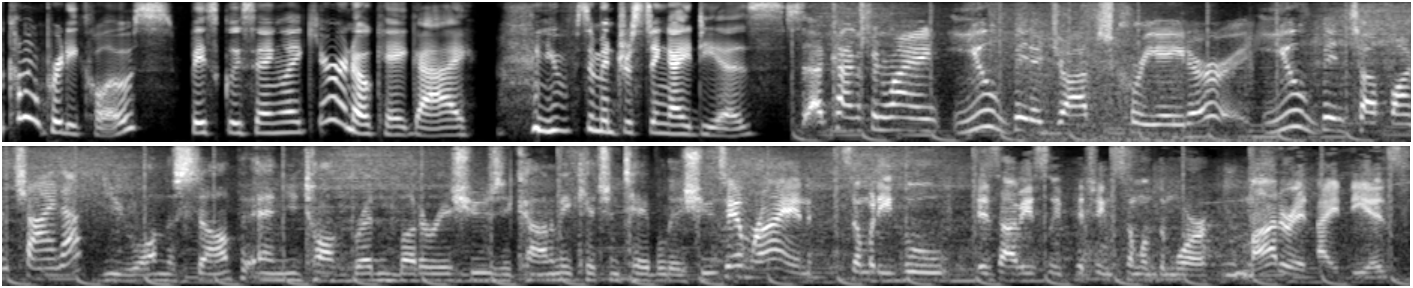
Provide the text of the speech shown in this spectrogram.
but coming pretty close, basically saying, like, you're an okay guy. you have some interesting ideas. Uh, Congressman Ryan, you've been a jobs creator. You've been tough on China. You on the stump and you talk bread and butter issues, economy, kitchen table issues. Tim Ryan, somebody who is obviously pitching some of the more moderate ideas.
